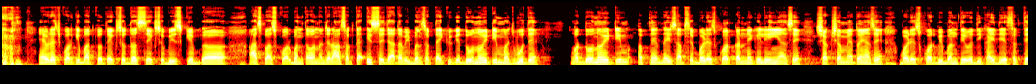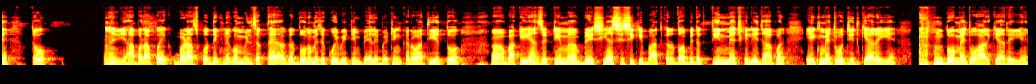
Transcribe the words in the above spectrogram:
एवरेज स्कोर की बात करो तो 110 से 120 के आसपास स्कोर बनता हुआ नज़र आ सकता है। इससे ज़्यादा भी बन सकता है क्योंकि दोनों ही टीम मज़बूत है और दोनों ही टीम अपने अपने हिसाब से बड़े स्कोर करने के लिए यहाँ से सक्षम है। तो यहाँ से बड़े स्कोर भी बनते हुए दिखाई दे सकते हैं। तो यहाँ पर आपको एक बड़ा स्कोर देखने को मिल सकता है। अगर दोनों में से कोई भी टीम पहले बैटिंग करवाती है तो बाकी यहाँ से टीम ब्रेशिया सीसी की बात करें तो अभी तक तीन मैच खेली जहाँ पर एक मैच वो जीत के आ रही है, दो मैच वो हार के आ रही है।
